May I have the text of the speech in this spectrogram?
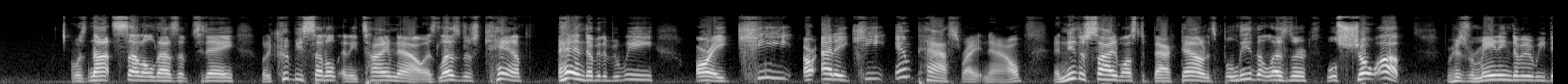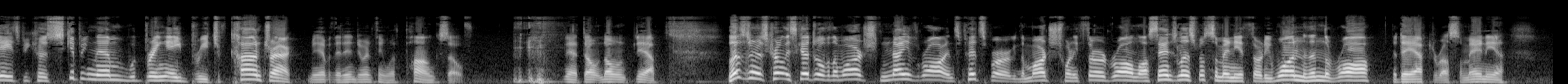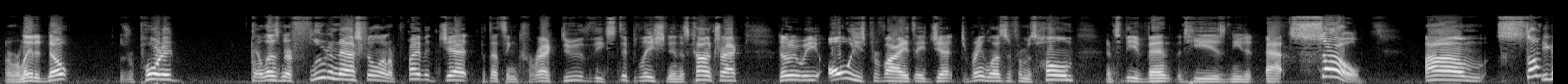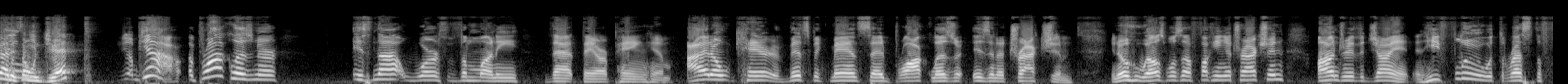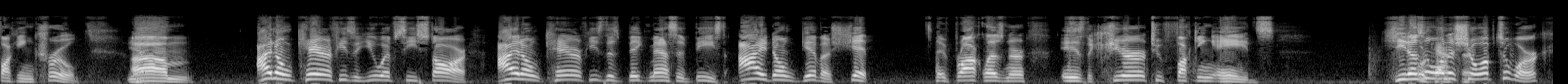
was not settled as of today, but it could be settled any time now, as Lesnar's camp and WWE are a key are at a key impasse right now, and neither side wants to back down. It's believed that Lesnar will show up for his remaining WWE dates because skipping them would bring a breach of contract. Yeah, but they didn't do anything with Punk, so yeah, don't don't yeah. Lesnar is currently scheduled for the March 9th Raw in Pittsburgh, the March 23rd Raw in Los Angeles, WrestleMania 31, and then the Raw the day after WrestleMania. On a related note, it was reported Lesnar flew to Nashville on a private jet, but that's incorrect due to the stipulation in his contract. WWE always provides a jet to bring Lesnar from his home and to the event that he is needed at. So, um, something. He got his own jet. Yeah, Brock Lesnar is not worth the money that they are paying him. I don't care if Vince McMahon said Brock Lesnar is an attraction. You know who else was a fucking attraction? Andre the Giant, and he flew with the rest of the fucking crew. Yes. Um, I don't care if he's a UFC star. I don't care if he's this big massive beast. I don't give a shit if Brock Lesnar is the cure to fucking AIDS. He doesn't want to show up to work.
